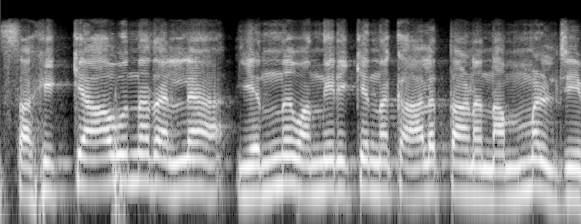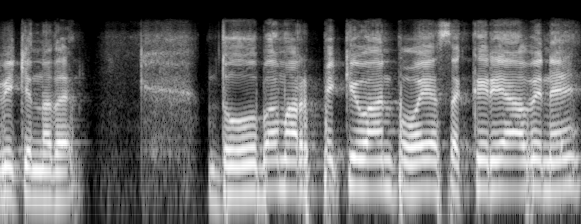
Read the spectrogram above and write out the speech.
സഹിക്കാവുന്നതല്ല എന്ന് വന്നിരിക്കുന്ന കാലത്താണ് നമ്മൾ ജീവിക്കുന്നത്. ധൂപമർപ്പിക്കുവാൻ പോയ സക്കരിയാവിനെ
